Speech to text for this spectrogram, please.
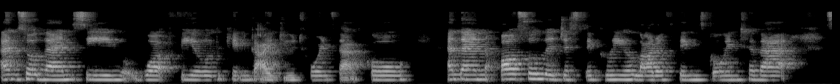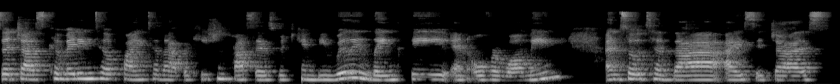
And so, then seeing what field can guide you towards that goal and then also logistically, a lot of things go into that, such as committing to applying to the application process, which can be really lengthy and overwhelming. And so, to that, I suggest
